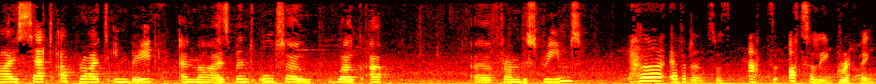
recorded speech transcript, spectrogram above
I sat upright in bed and my husband also woke up uh, from the screams. Her evidence was at, utterly gripping,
